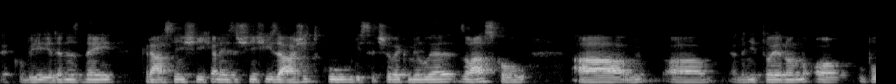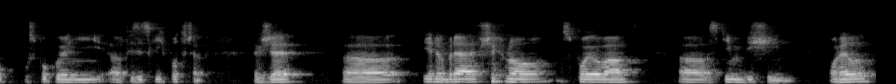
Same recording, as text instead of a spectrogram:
jakoby jeden z nejkrásnějších a nejzečnějších zážitků, když se člověk miluje s láskou a, a není to jenom o uspokojení fyzických potřeb. Takže je dobré všechno spojovat s tím vyšším. Orel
